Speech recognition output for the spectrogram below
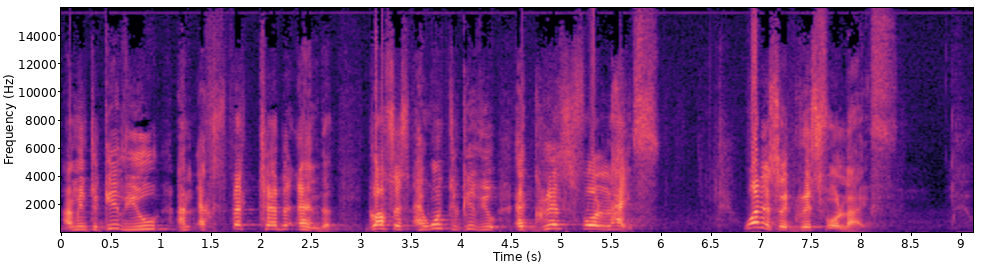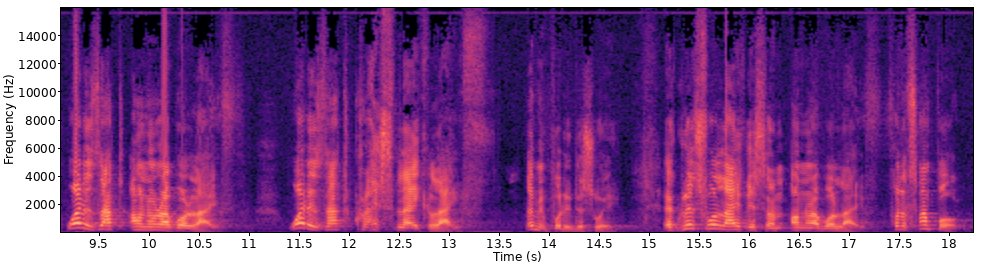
I mean, to give you an expected end. God says, I want to give you a graceful life. What is a graceful life? What is that honorable life? What is that Christ like life? Let me put it this way a graceful life is an honorable life. For example,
